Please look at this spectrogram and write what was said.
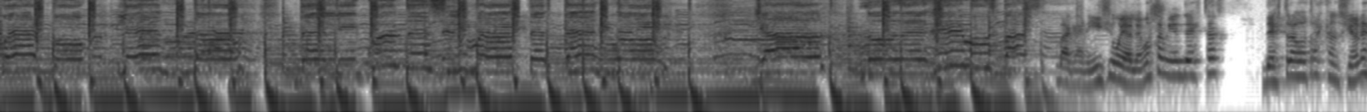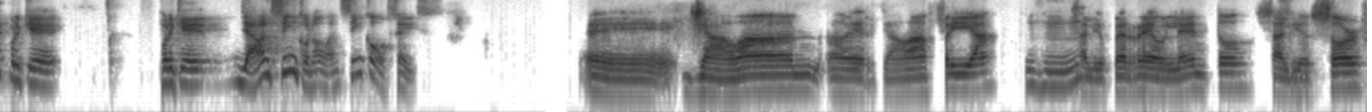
cuerpo lento, delincuente encima te tengo. Ya no dejemos pasar. Bacanísimo. Y hablemos también de estas, de estas otras canciones porque, porque ya van cinco, ¿no? Van cinco o seis. Eh, ya van, a ver, ya va Fría, salió Perreo Lento, salió Surf,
